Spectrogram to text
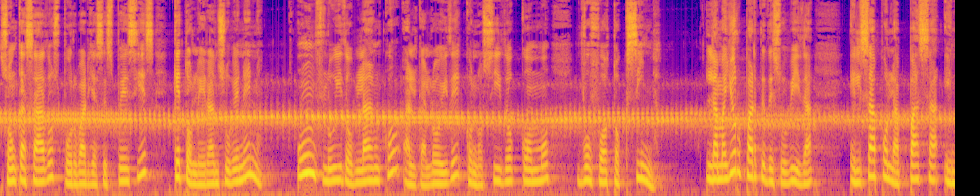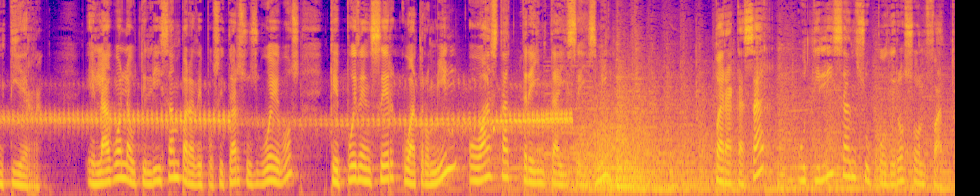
son cazados por varias especies que toleran su veneno, un fluido blanco alcaloide conocido como bufotoxina. La mayor parte de su vida, el sapo la pasa en tierra. El agua la utilizan para depositar sus huevos, que pueden ser 4.000 o hasta 36.000. Para cazar, utilizan su poderoso olfato.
